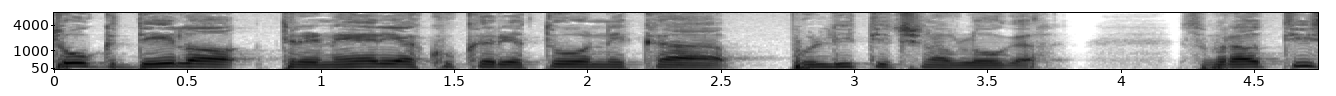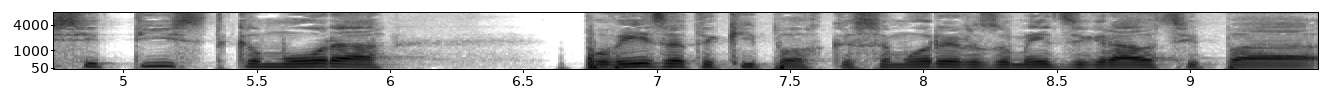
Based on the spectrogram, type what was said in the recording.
toliko delo trenerja, kot je to neka politična vloga. Se pravi, ti si tisti, ki mora povezati ekipo, ki se mora razumeti z igravci, pa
